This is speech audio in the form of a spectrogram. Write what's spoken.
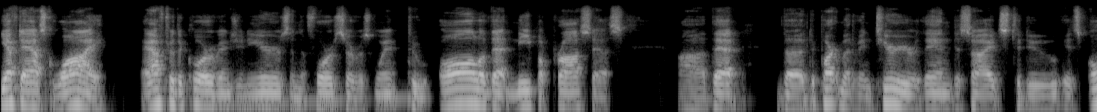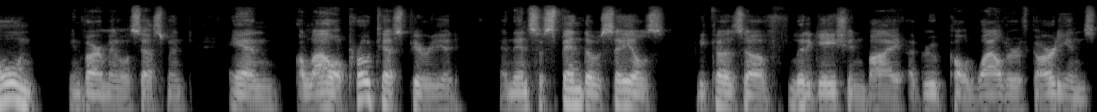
You have to ask why, after the Corps of Engineers and the Forest Service went through all of that NEPA process, uh, that the Department of Interior then decides to do its own environmental assessment and allow a protest period and then suspend those sales because of litigation by a group called Wild Earth Guardians,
